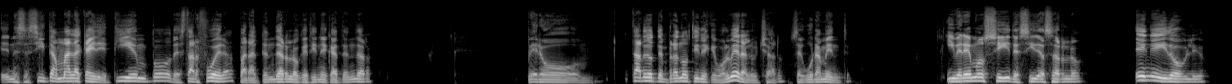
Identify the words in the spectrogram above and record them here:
necesita Malakai de tiempo, de estar fuera, para atender lo que tiene que atender. Pero tarde o temprano tiene que volver a luchar, seguramente. Y veremos si decide hacerlo en AEW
